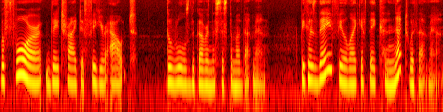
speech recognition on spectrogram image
before they try to figure out the rules that govern the system of that man. Because they feel like if they connect with that man,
